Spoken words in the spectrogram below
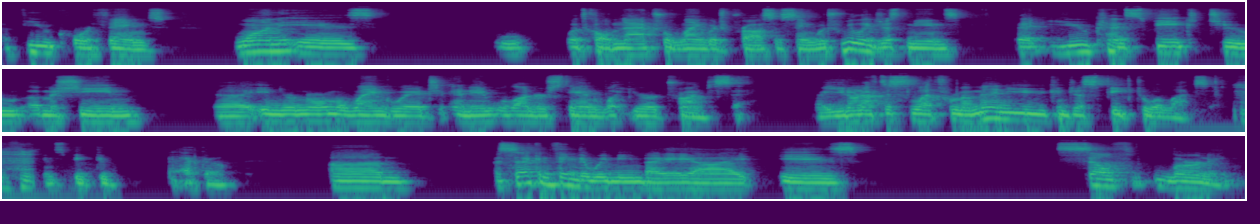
a few core things. One is what's called natural language processing, which really just means that you can speak to a machine uh, in your normal language and it will understand what you're trying to say. Right? You don't have to select from a menu. You can just speak to Alexa. Mm-hmm. You can speak to Echo. Um, a second thing that we mean by AI is self-learning,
